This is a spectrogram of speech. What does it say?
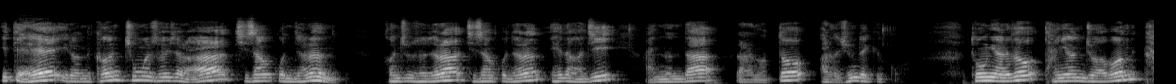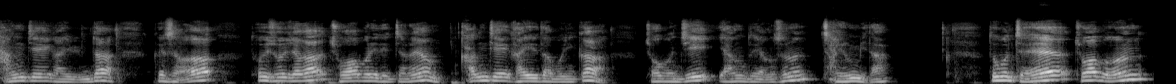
이때 이런 건축물 소유자나 지상권자는 건축 소유자나 지상권자는 해당하지 않는다라는 것도 알아두시면 되겠고 동의 안 해도 당연 조합원 강제 가입입니다. 그래서 토지 소유자가 조합원이 됐잖아요. 강제 가입이다 보니까 조합원지 양도 양수는 자유입니다. 두 번째 조합은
